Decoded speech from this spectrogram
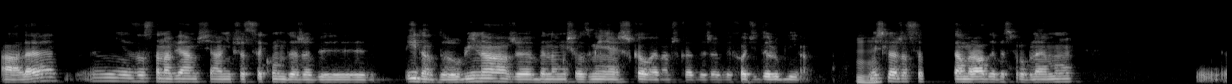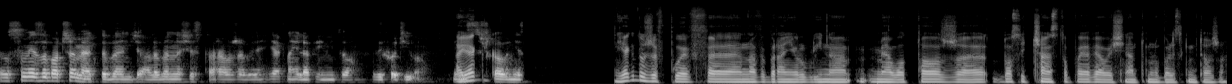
ale nie zastanawiałem się ani przez sekundę, żeby idąc do Lublina, że będę musiał zmieniać szkołę na przykład, żeby chodzić do Lublina. Mhm. Myślę, że sobie dam radę bez problemu. No, w sumie zobaczymy, jak to będzie, ale będę się starał, żeby jak najlepiej mi to wychodziło. A Więc jak- szkoły nie Jak duży wpływ e, na wybranie Lublina miało to, że dosyć często pojawiałeś się na tym lubelskim torze?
